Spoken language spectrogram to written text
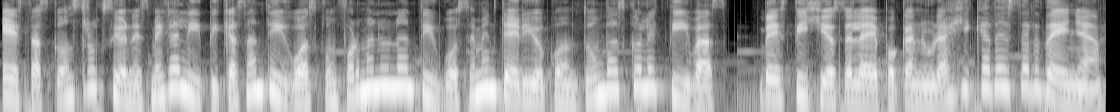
Estas construcciones megalíticas antiguas conforman un antiguo cementerio con tumbas colectivas, Vestigios de la época nurágica de Cerdeña.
